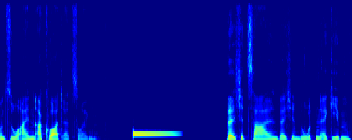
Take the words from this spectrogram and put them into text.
und so einen Akkord erzeugen. Welche Zahlen welche Noten ergeben,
